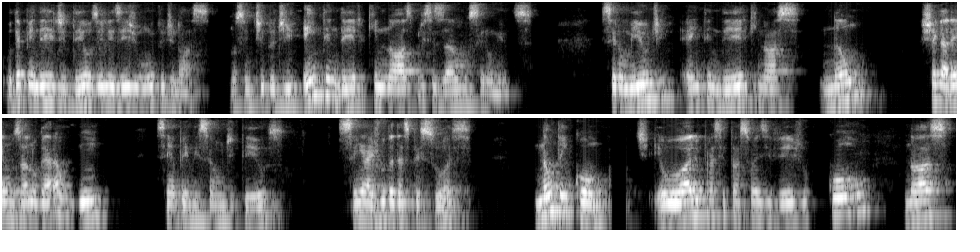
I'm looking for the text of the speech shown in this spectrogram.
o depender de Deus, ele exige muito de nós, no sentido de entender que nós precisamos ser humildes. Ser humilde é entender que nós não chegaremos a lugar algum sem a permissão de Deus, sem a ajuda das pessoas. Não tem como. Eu olho para situações e vejo como nós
